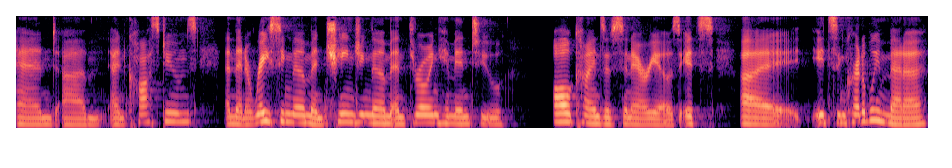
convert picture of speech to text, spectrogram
and um, and costumes, and then erasing them and changing them and throwing him into all kinds of scenarios. It's uh, it's incredibly meta.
